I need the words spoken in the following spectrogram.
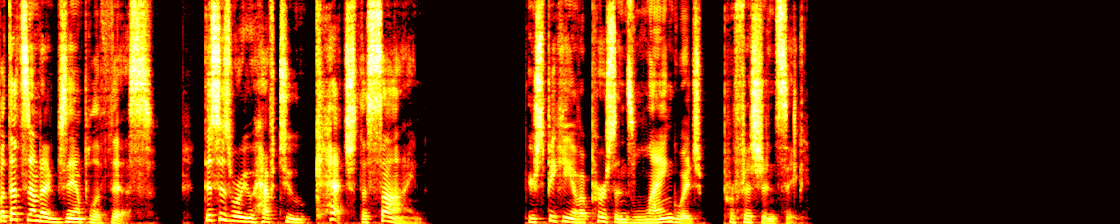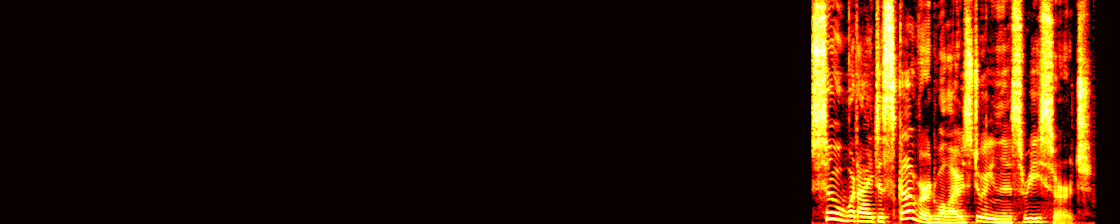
But that's not an example of this. This is where you have to catch the sign. You're speaking of a person's language proficiency. So, what I discovered while I was doing this research,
